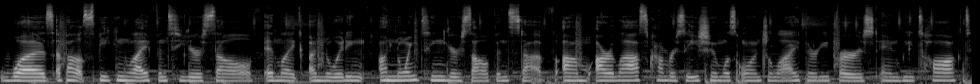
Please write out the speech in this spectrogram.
was about speaking life into yourself and like anointing anointing yourself and stuff. Um our last conversation was on July 31st and we talked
